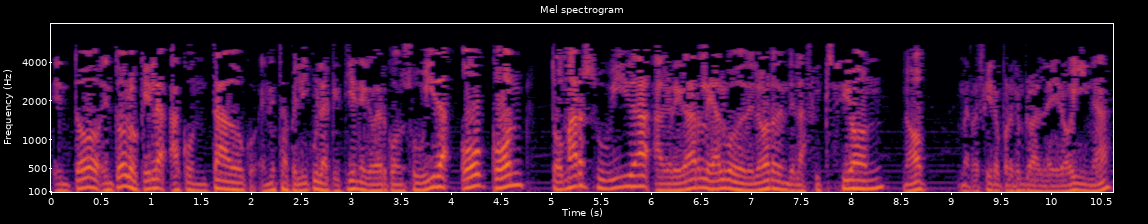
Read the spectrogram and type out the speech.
en todo, en todo lo que él ha, ha contado en esta película que tiene que ver con su vida o con tomar su vida, agregarle algo del orden de la ficción, ¿no? Me refiero, por ejemplo, a la heroína.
